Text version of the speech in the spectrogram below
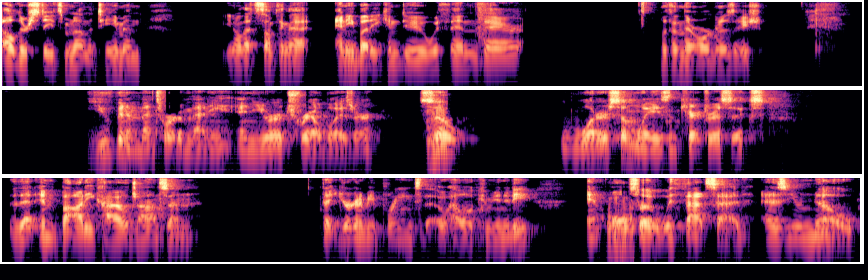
elder statesman on the team, and you know that's something that anybody can do within their within their organization. You've been a mentor to many, and you're a trailblazer. So, Mm-hmm. what are some ways and characteristics that embody Kyle Johnson that you're going to be bringing to the Oh Hello community? And Mhm. also, with that said, as you know,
